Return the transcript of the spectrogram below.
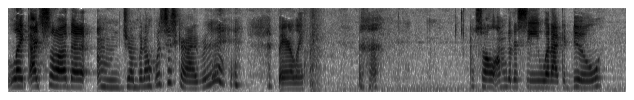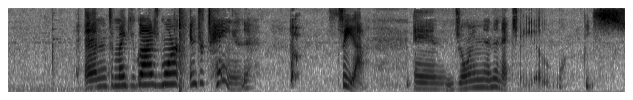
Like I saw that I'm jumping up with subscribers. Barely. so, I'm to see what I could do. And to make you guys more entertained. See ya. And join in the next video. Peace.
